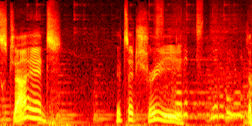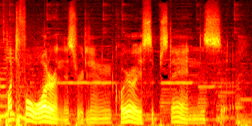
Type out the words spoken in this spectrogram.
It's giant! It's a tree! The plentiful water in this region clearly sustains, uh,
